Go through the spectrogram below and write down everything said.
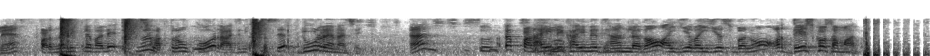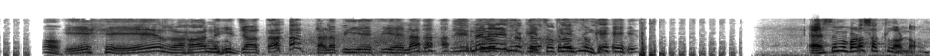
रहे हैं पढ़ने लिखने वाले छात्रों को राजनीति से दूर रहना चाहिए हैं? पढ़ाई लिखाई में ध्यान लगाओ आई वाई बनो और देश को संभालो। एहे रहा नहीं जाता तड़प ही ऐसी है ना? नहीं नहीं सुके सुके सुके ऐसे में बड़ा सख्त लौंडा हूँ।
